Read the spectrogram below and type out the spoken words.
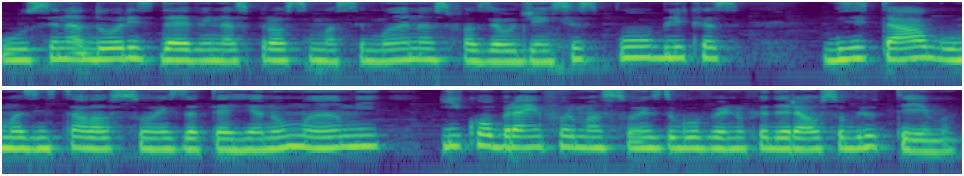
os senadores devem nas próximas semanas fazer audiências públicas, visitar algumas instalações da terra Yanomami e cobrar informações do governo federal sobre o tema.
